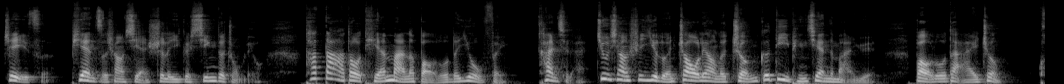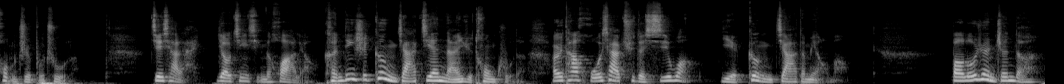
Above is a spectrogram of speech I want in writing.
这一次，片子上显示了一个新的肿瘤，它大到填满了保罗的右肺，看起来就像是一轮照亮了整个地平线的满月。保罗的癌症控制不住了，接下来要进行的化疗肯定是更加艰难与痛苦的，而他活下去的希望也更加的渺茫。保罗认真的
